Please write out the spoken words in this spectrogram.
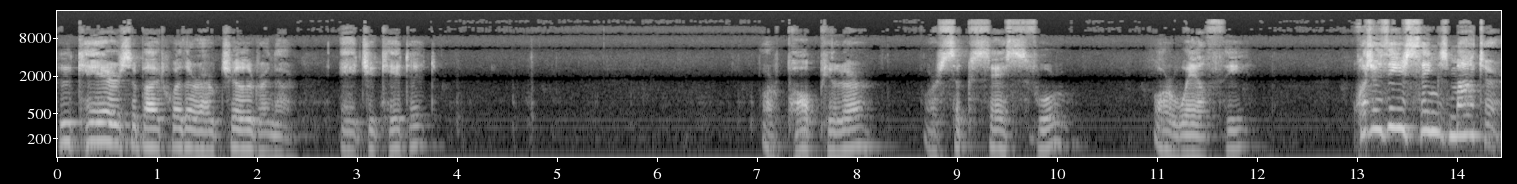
Who cares about whether our children are educated or popular or successful or wealthy? What do these things matter?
